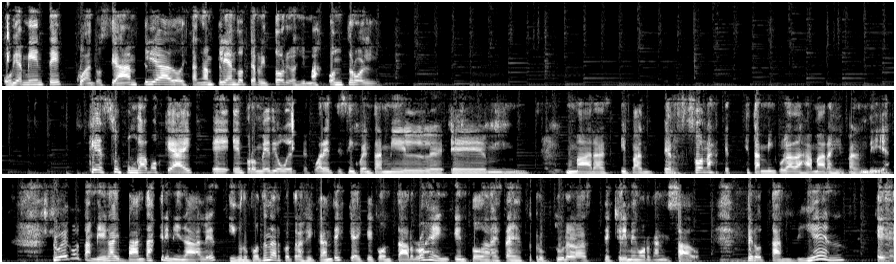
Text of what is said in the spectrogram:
Obviamente, cuando se ha ampliado, están ampliando territorios y más control que supongamos que hay eh, en promedio entre 40 y 50 mil eh, maras y personas que, están vinculadas a maras y pandillas. Luego también hay bandas criminales y grupos de narcotraficantes que hay que contarlos en, todas estas estructuras de crimen organizado. Pero también eh,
